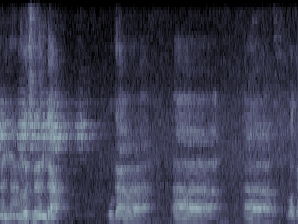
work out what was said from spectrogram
నన్ను అనవసరంగా ఒక ఒక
